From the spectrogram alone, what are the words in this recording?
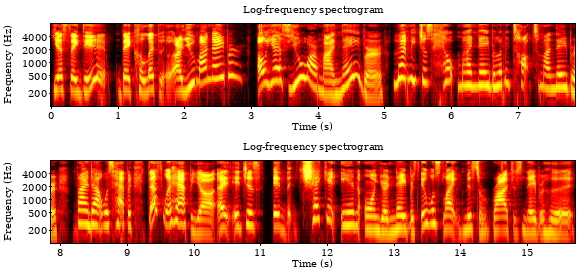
Yes, they did. They collected. Are you my neighbor? Oh, yes, you are my neighbor. Let me just help my neighbor. Let me talk to my neighbor, find out what's happened. That's what happened, y'all. It just, it, checking in on your neighbors. It was like Mr. Rogers' neighborhood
